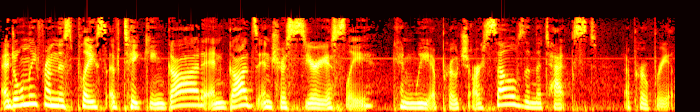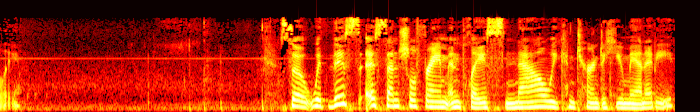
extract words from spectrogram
And only from this place of taking God and God's interests seriously can we approach ourselves in the text appropriately. So with this essential frame in place, now we can turn to humanity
